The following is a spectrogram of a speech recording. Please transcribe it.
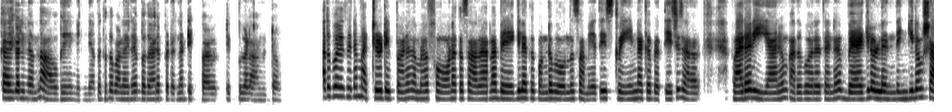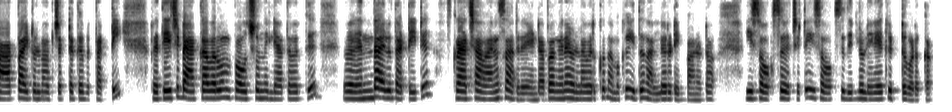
കൈകളിൽ നിന്ന് ആവുകയുമില്ല. അപ്പോൾ ഇതൊക്കെ വളരെ ഉപകാരപ്പെടുന്ന ടിപ്പ് ടിപ്പുകളാണ് കേട്ടോ അതുപോലെ തന്നെ മറ്റൊരു ടിപ്പാണ് നമ്മൾ ഫോണൊക്കെ സാധാരണ ബാഗിലൊക്കെ കൊണ്ടുപോകുന്ന സമയത്ത് ഈ സ്ക്രീനിനൊക്കെ പ്രത്യേകിച്ച് വര വീയാനും അതുപോലെ തന്നെ ബാഗിലുള്ള എന്തെങ്കിലും ഷാർപ്പായിട്ടുള്ള ഒബ്ജക്റ്റ് ഒക്കെ തട്ടി പ്രത്യേകിച്ച് ബാക്ക് കവറും പൗച്ചൊന്നും ഇല്ലാത്തവർക്ക് എന്തായാലും തട്ടിയിട്ട് സ്ക്രാച്ച് ആവാനും സാധ്യതയുണ്ട്. അപ്പോൾ അങ്ങനെയുള്ളവർക്കും നമുക്ക് ഇത് നല്ലൊരു ടിപ്പാണ് കേട്ടോ ഈ സോക്സ് വെച്ചിട്ട് ഈ സോക്സ് ഇതിന്റെ ഉള്ളിലേക്ക് ഇട്ട് കൊടുക്കാം.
